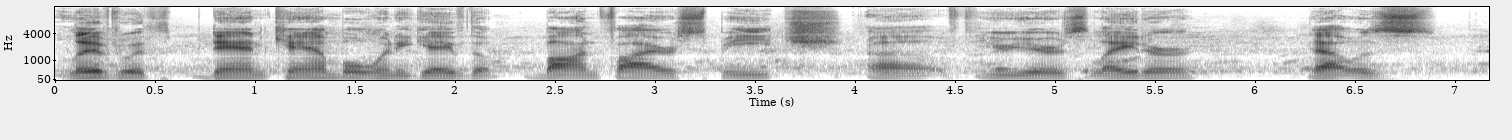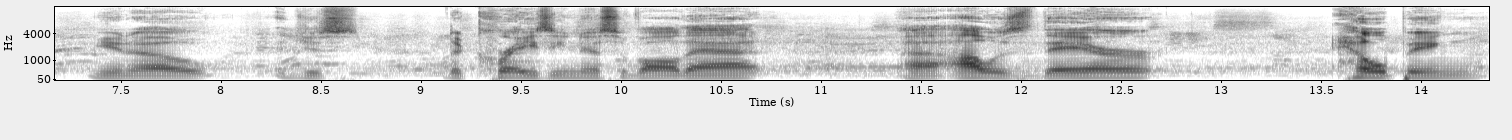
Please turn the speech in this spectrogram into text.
Lived with Dan Campbell when he gave the bonfire speech uh, a few years later. That was, you know, just the craziness of all that. Uh, I was there helping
